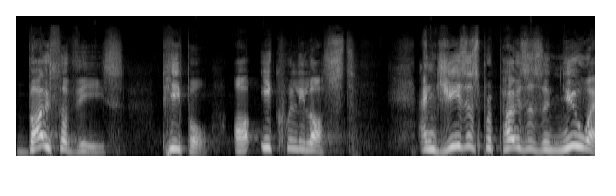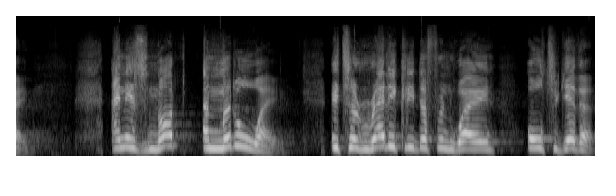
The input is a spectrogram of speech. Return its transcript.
Both of these people are equally lost. And Jesus proposes a new way, and it's not a middle way, it's a radically different way altogether.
